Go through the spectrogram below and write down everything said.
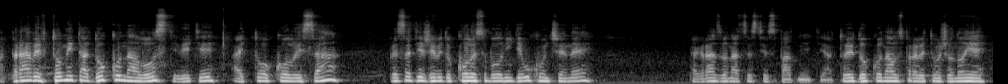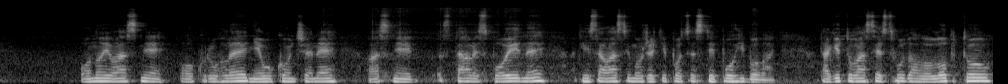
A práve v tom je tá dokonalosť, viete, aj toho kolesa. Predstavte, že by to koleso bolo niekde ukončené, tak raz na ceste spadnete. A to je dokonalosť práve v tom, že ono je, ono je vlastne okrúhle, neukončené, vlastne stále spojené a tým sa vlastne môžete po ceste pohybovať. Tak je to vlastne s loptou,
